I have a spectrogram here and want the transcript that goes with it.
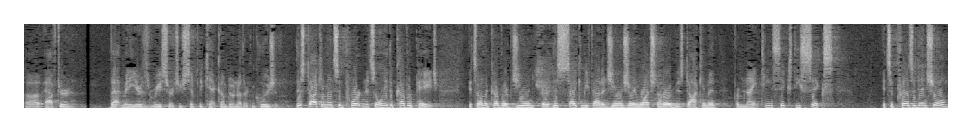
uh, after that many years of research, you simply can't come to another conclusion. This document's important. It's only the cover page. It's on the cover of Geo, this site can be found at geoengineeringwatch.org, this document from 1966. It's a presidential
